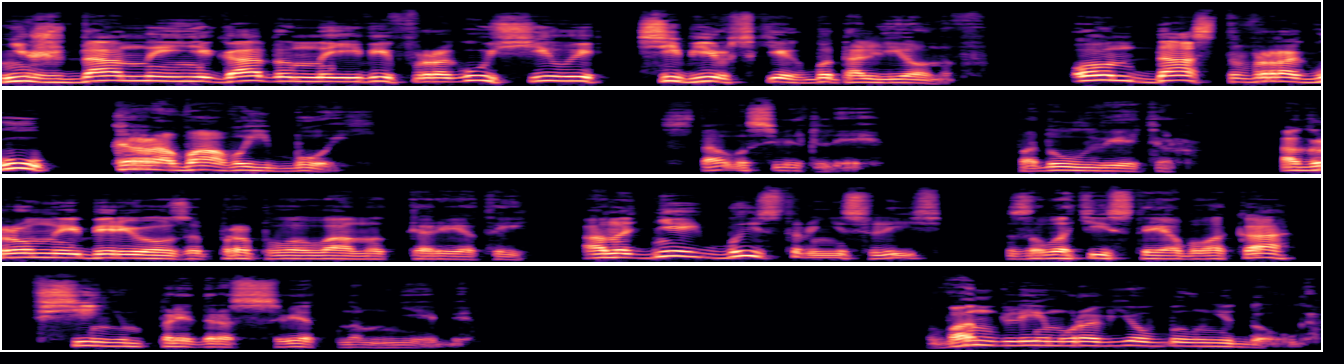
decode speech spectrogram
нежданно и негаданно явив врагу силы сибирских батальонов. Он даст врагу кровавый бой. Стало светлее. Подул ветер. Огромная береза проплыла над каретой, а над ней быстро неслись золотистые облака в синем предрассветном небе. В Англии Муравьев был недолго,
